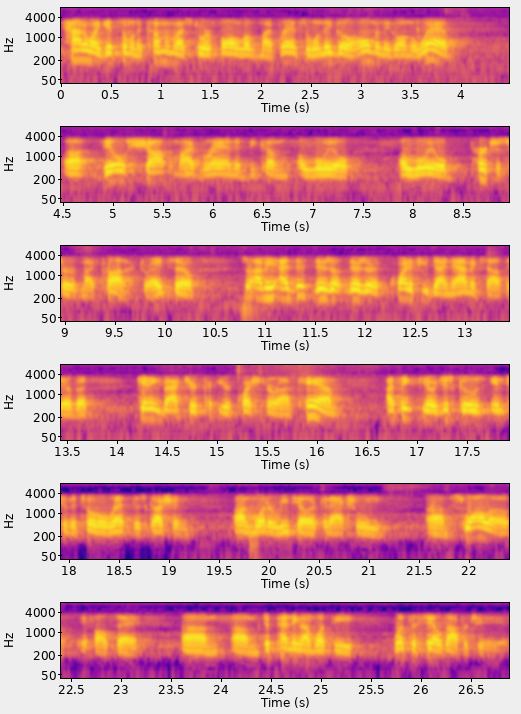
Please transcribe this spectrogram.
how do I get someone to come in my store, fall in love with my brand, so when they go home and they go on the web, uh, they'll shop my brand and become a loyal, a loyal purchaser of my product, right? So, so I mean, I, there's a there's a quite a few dynamics out there, but getting back to your your question around CAM, I think you know it just goes into the total rent discussion on what a retailer can actually um, swallow, if I'll say, um, um, depending on what the what the sales opportunity is.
